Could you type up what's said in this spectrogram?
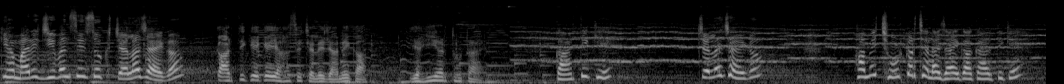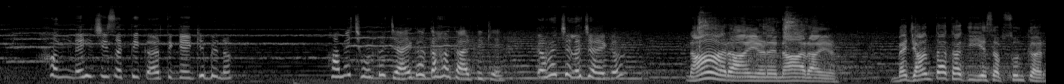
कि हमारे जीवन से सुख चला जाएगा? कार्तिकेय के यहाँ से चले जाने का यही अर्थ होता है। कार्तिकेय? चला जाएगा? हमें छोड़कर चला जाएगा कार्तिकेय? हम नहीं जी सकती कार्तिकेय के बिना। हमें छोड़कर जाएगा कहाँ कार्तिकेय? कहाँ चला जाएगा? नारायण नारायण। मैं जानता था कि ये सब सुनकर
